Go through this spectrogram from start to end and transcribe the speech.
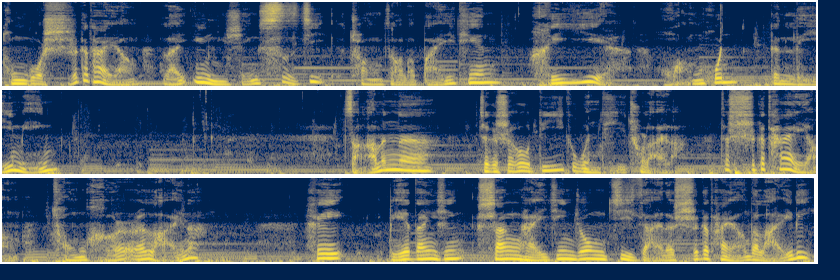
通过十个太阳来运行四季，创造了白天、黑夜、黄昏跟黎明。咱们呢，这个时候第一个问题出来了。这十个太阳从何而来呢？嘿，别担心，《山海经》中记载了十个太阳的来历。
